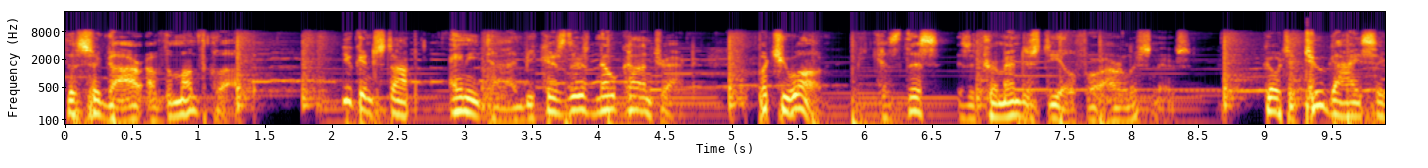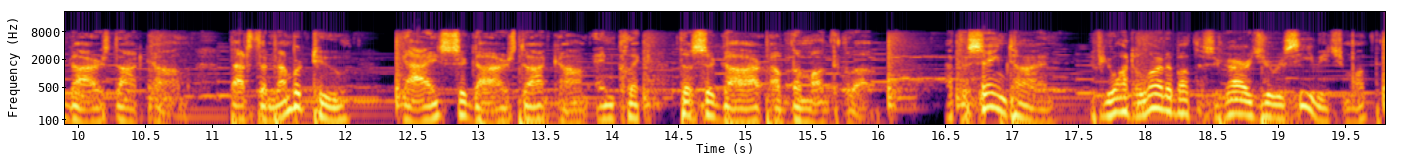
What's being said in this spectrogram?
the Cigar of the Month Club. You can stop anytime because there's no contract, but you won't because this is a tremendous deal for our listeners. Go to two twoguyscigars.com. That's the number two, guyscigars.com, and click the Cigar of the Month Club. At the same time, if you want to learn about the cigars you receive each month,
